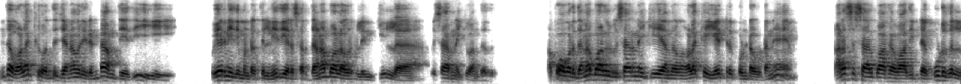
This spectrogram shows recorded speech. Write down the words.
இந்த வழக்கு வந்து ஜனவரி ரெண்டாம் தேதி உயர்நீதிமன்றத்தில் நீதியரசர் தனபால் அவர்களின் கீழ் விசாரணைக்கு வந்தது. அப்போ அவர் தனபால் விசாரணைக்கு அந்த வழக்கை ஏற்றுக்கொண்ட உடனே அரசு சார்பாக வாதிட்ட கூடுதல்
